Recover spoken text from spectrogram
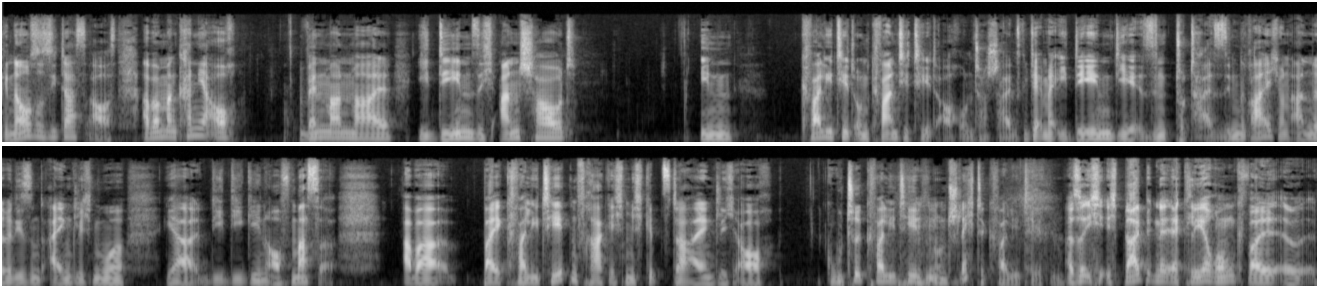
Genauso sieht das aus. Aber man kann ja auch, wenn man mal Ideen sich anschaut, in Qualität und Quantität auch unterscheiden. Es gibt ja immer Ideen, die sind total sinnreich und andere, die sind eigentlich nur, ja, die, die gehen auf Masse. Aber bei Qualitäten frage ich mich, gibt es da eigentlich auch gute Qualitäten und schlechte Qualitäten? Also ich, ich bleibe in der Erklärung, weil äh,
